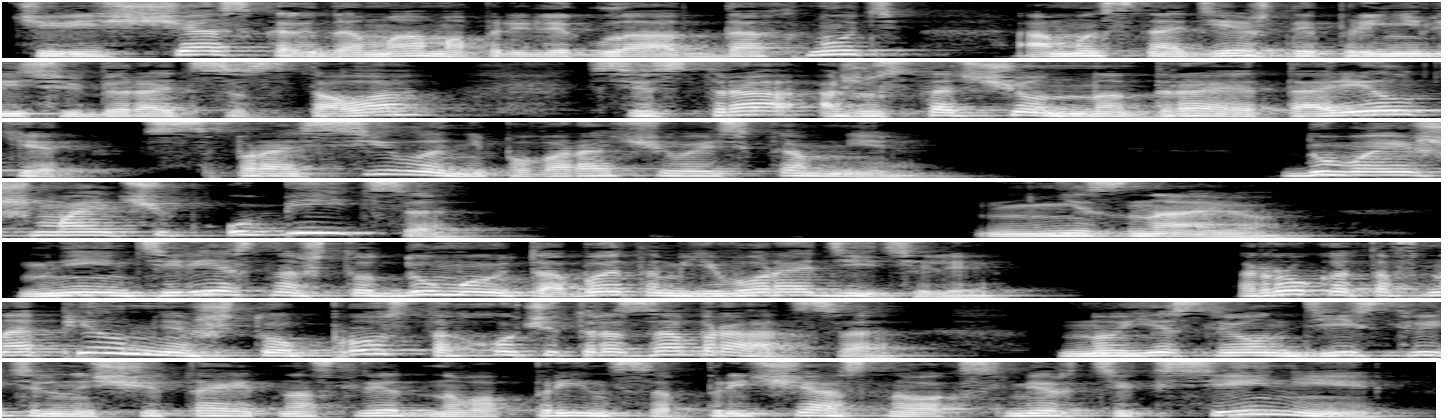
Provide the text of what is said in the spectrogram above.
Через час, когда мама прилегла отдохнуть, а мы с Надеждой принялись убирать со стола, сестра, ожесточенно драя тарелки, спросила, не поворачиваясь ко мне: "Думаешь, мальчик убийца?" "Не знаю. Мне интересно, что думают об этом его родители. Рокотов напел мне, что просто хочет разобраться, но если он действительно считает наследного принца причастного к смерти Ксении,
